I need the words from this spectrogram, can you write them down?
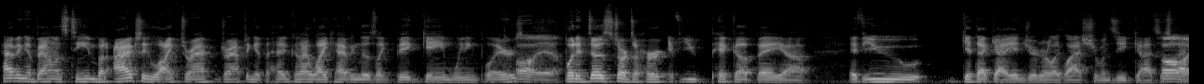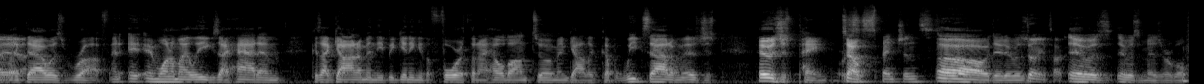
Having a balanced team, but I actually like draft, drafting at the head because I like having those like big game winning players. Oh, yeah. But it does start to hurt if you pick up a uh, if you get that guy injured or like last year when Zeke got suspended. Oh, yeah. Like that was rough. And in one of my leagues, I had him because I got him in the beginning of the fourth, and I held on to him and got like a couple weeks out of him. It was just it was just pain. Or so suspensions. Oh, dude, it was Don't even talk to it was it was miserable.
